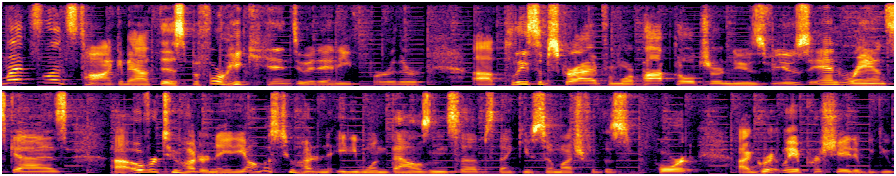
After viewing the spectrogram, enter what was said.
Let's let's talk about this before we get into it any further. Uh, please subscribe for more pop culture news, views, and rants, guys. Uh, over 280, almost 281,000 subs. Thank you so much for the support. Uh, greatly appreciated. We do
